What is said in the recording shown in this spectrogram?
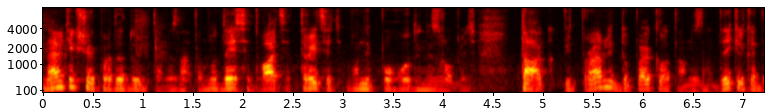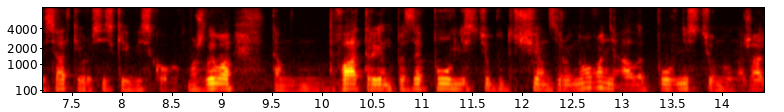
Навіть якщо їх продадуть там, не знаю, там ну 10, 20, 30, вони погоди не зроблять. Так, відправлять до пекла там не знаю, декілька десятків російських військових. Можливо, там 2-3 НПЗ повністю будуть ще зруйновані, але повністю, ну на жаль,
